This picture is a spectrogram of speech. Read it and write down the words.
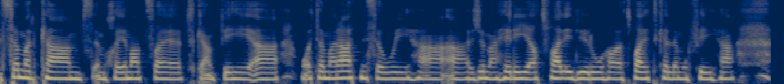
سمر كامبس مخيمات صيف كان في آه مؤتمرات نسويها آه جماهيرية أطفال يديروها وأطفال يتكلموا فيها. آه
